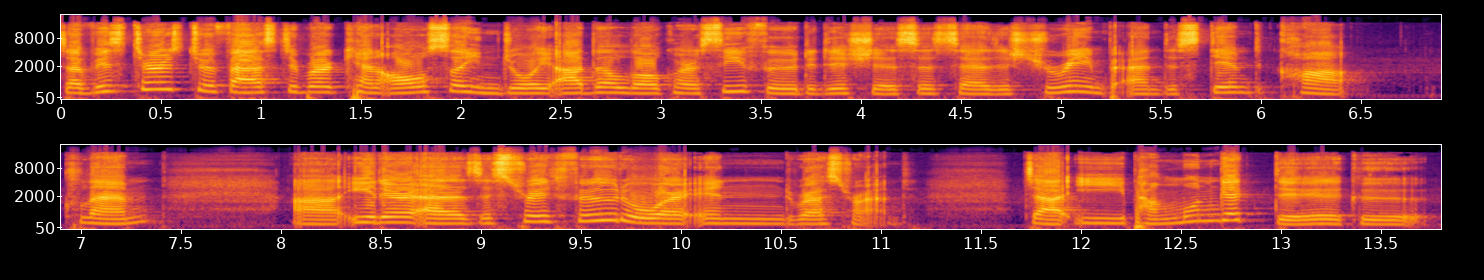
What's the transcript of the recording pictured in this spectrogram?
자, visitors to festival can also enjoy other local seafood dishes such as shrimp and steamed clam, uh, either as street food or in restaurant. 자, 이 방문객들 그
